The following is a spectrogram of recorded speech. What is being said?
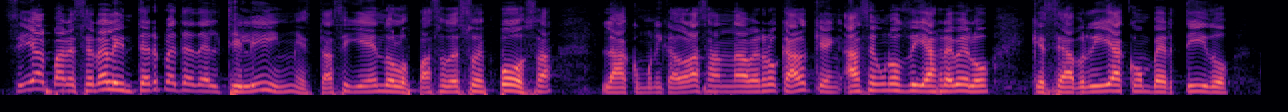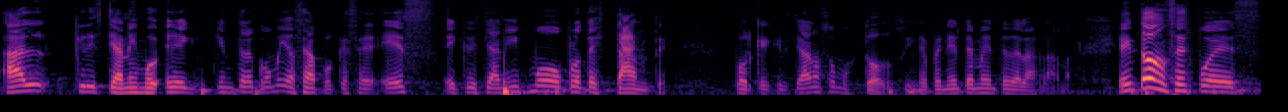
Sí, al parecer el intérprete del Tilín está siguiendo los pasos de su esposa, la comunicadora Sandra Berrocal, quien hace unos días reveló que se habría convertido al cristianismo, eh, entre comillas, o sea, porque es el cristianismo protestante, porque cristianos somos todos, independientemente de la rama. Entonces, pues,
